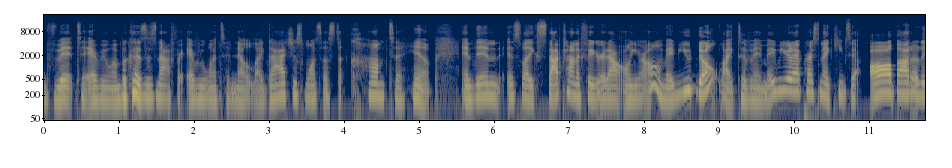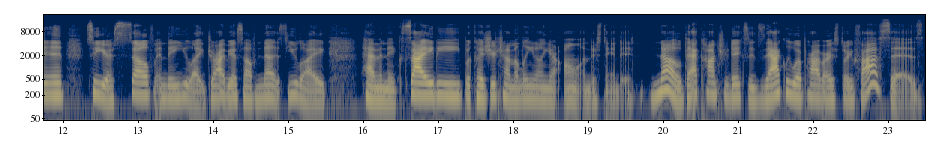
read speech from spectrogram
vent to everyone because it's not for everyone to know. Like God just wants us to come to him. And then it's like stop trying to figure it out on your own. Maybe you don't like to vent. Maybe you're that person that keeps it all bottled in to yourself and then you like drive yourself nuts. You like having anxiety because you're trying to lean on your own understanding. No, that contradicts exactly what Proverbs 3 5 says.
